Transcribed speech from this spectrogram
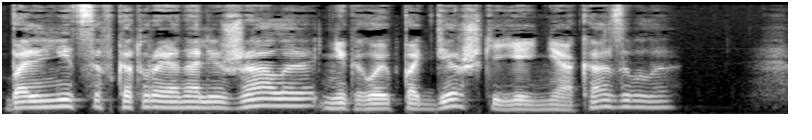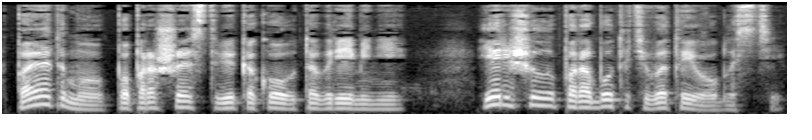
Больница, в которой она лежала, никакой поддержки ей не оказывала. Поэтому, по прошествии какого-то времени, я решила поработать в этой области.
